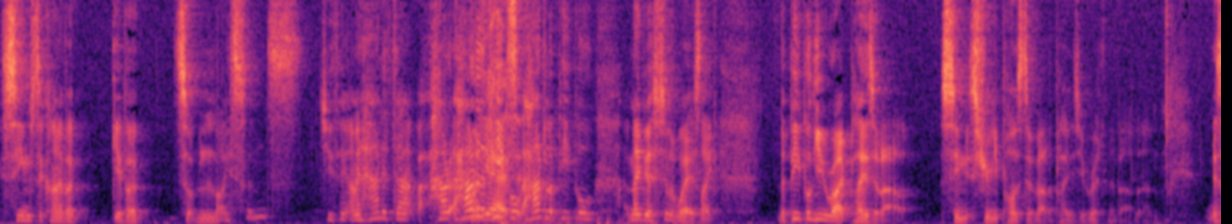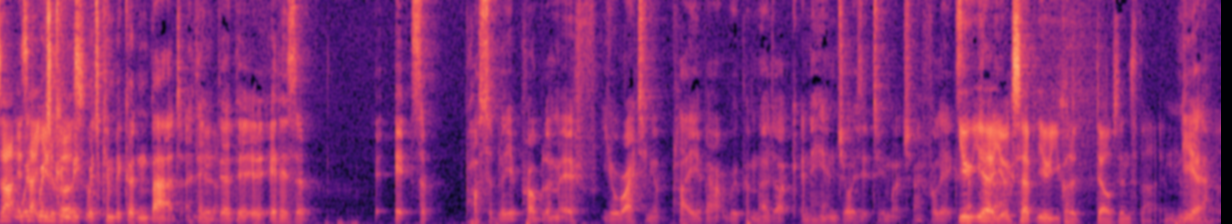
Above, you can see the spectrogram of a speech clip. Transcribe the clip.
seems to kind of a, give a sort of license. Do you think? I mean, how did that? How, how Well, do the yeah, people? How do the people? Maybe a similar way is like the people you write plays about seem extremely positive about the plays you've written about them. Is that is Wh- that which can be which can be good and bad. I think Yeah. that it, it is a it's a possibly a problem if you're writing a play about Rupert Murdoch and he enjoys it too much. I fully accept. you yeah that. you accept you you kind of delved into that. Yeah, uh,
